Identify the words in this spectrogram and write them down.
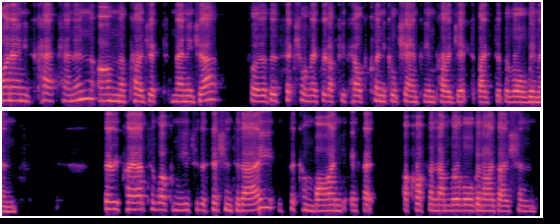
My name is Kath Hannon. I'm the project manager for the Sexual and Reproductive Health Clinical Champion project based at the Royal Women's. Very proud to welcome you to the session today. It's a combined effort across a number of organisations.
